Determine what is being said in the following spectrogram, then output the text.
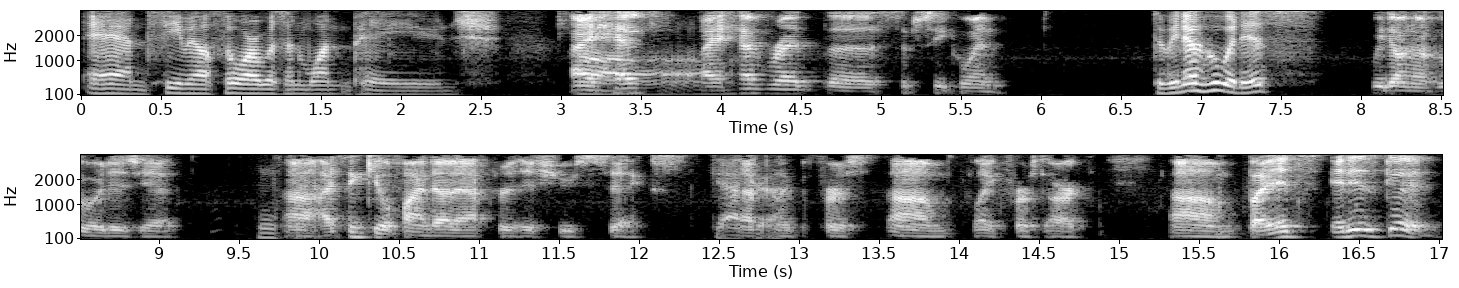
and female Thor was in one page. i have i have read the subsequent Do we know who it is? we don't know who it is yet Okay. Uh, I think you'll find out after issue six, Gotcha. after like the first, um, like first arc. Um, but it's it is good.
